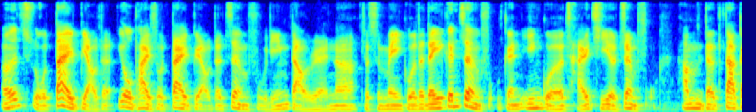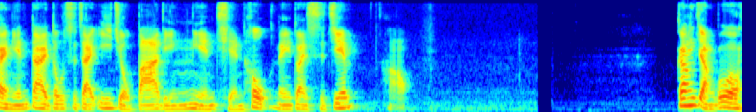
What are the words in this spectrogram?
而所代表的右派所代表的政府领导人呢，就是美国的雷根政府跟英国的柴契尔政府，他们的大概年代都是在一九八零年前后那一段时间。好，刚讲过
